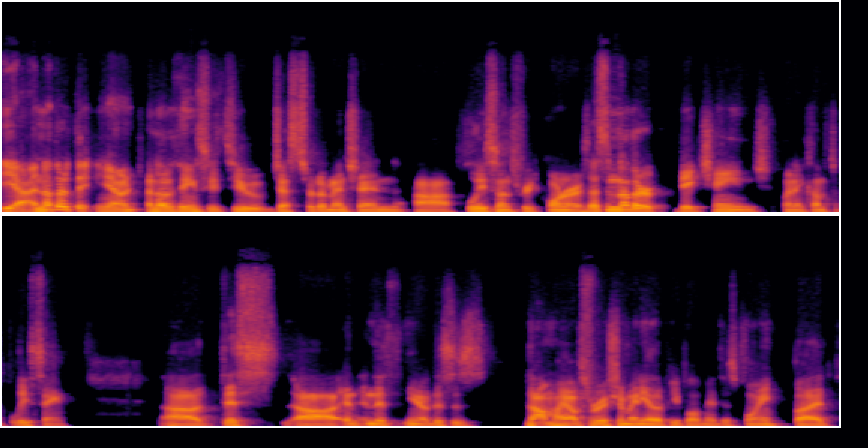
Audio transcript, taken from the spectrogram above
Yeah, another thing, you know, another thing to, to just sort of mention uh, police on street corners. That's another big change when it comes to policing. Uh, this uh, and, and this, you know, this is not my observation. Many other people have made this point, but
